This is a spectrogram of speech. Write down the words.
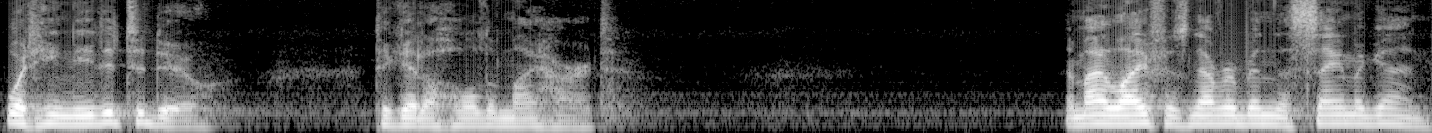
what He needed to do to get a hold of my heart. And my life has never been the same again.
